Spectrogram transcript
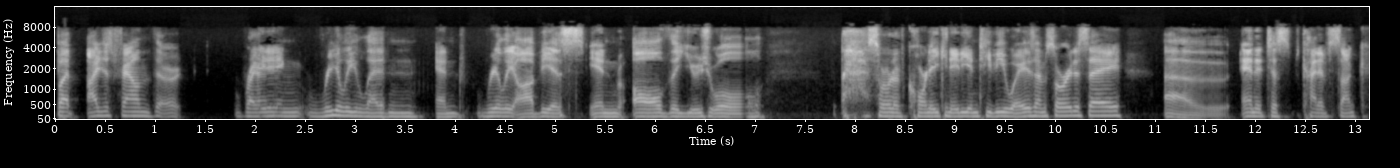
But I just found the writing really leaden and really obvious in all the usual sort of corny Canadian TV ways, I'm sorry to say. Uh, and it just kind of sunk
